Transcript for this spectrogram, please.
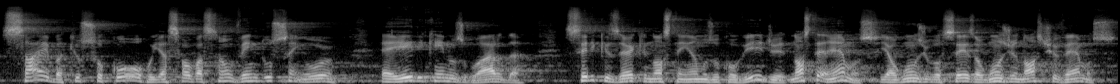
saiba que o socorro e a salvação vêm do Senhor. É Ele quem nos guarda. Se Ele quiser que nós tenhamos o Covid, nós teremos, e alguns de vocês, alguns de nós tivemos.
